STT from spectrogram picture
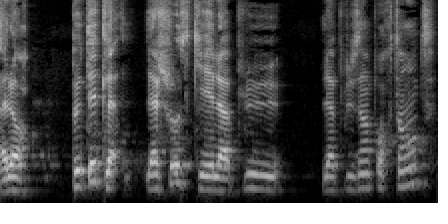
Alors, peut-être la, la, chose qui est la plus, la plus importante,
